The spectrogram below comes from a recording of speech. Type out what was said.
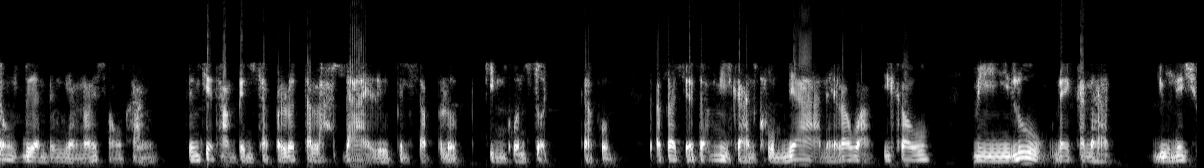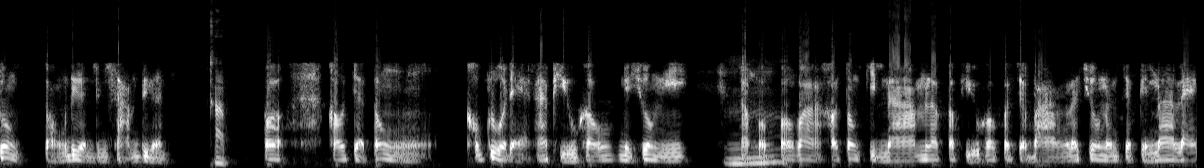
ต้องเดือนหนึ่งอย่างน้อยสองครั้ง ถึงจะทำเป็นสับปะรดตลาดได้หรือเป็นสับปะรดกินผลสดครับผม แล้วก็จะต้องมีการคลุมหญ้าในระหว่างที่เขามีลูกในขนาดอยู่ในช่วงสองเดือนถึงสามเดือน ครับ เพราะเขาจะต้องเขากลัวแดดฮะผิวเขาในช่วงนี้อืมครับผมเพราะว่าเขาต้องกินน้ำแล้วก็ผิวเขาก็จะบาง และช่วงนั้นจะเป็นหน้าแรง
